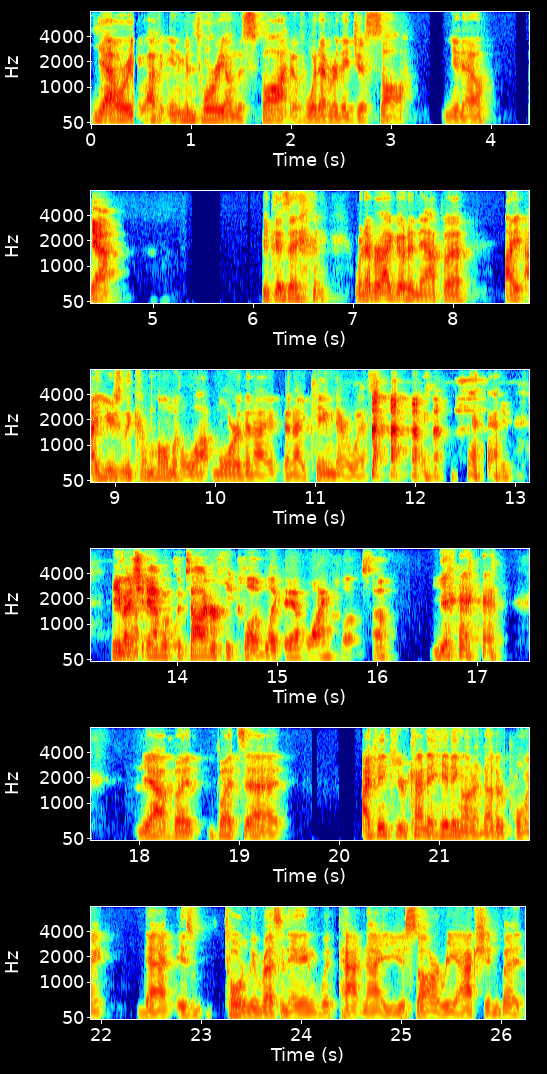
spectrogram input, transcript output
yeah or you have inventory on the spot of whatever they just saw you know yeah. Because I, whenever I go to Napa, I, I, usually come home with a lot more than I than I came there with. Maybe you I should have a photography club like they have wine clubs, huh? Yeah, yeah, but but uh, I think you're kind of hitting on another point that is totally resonating with Pat and I. You just saw our reaction, but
